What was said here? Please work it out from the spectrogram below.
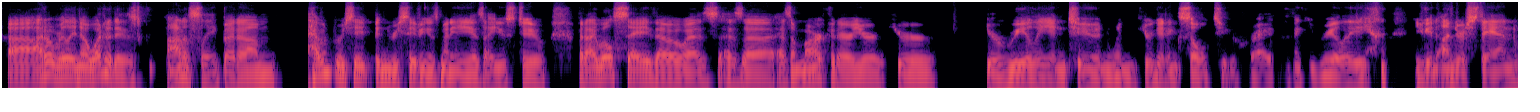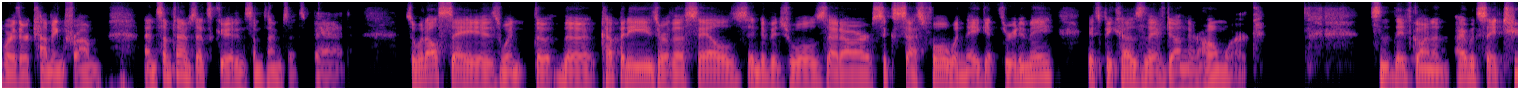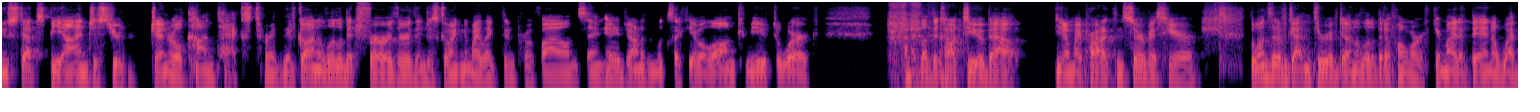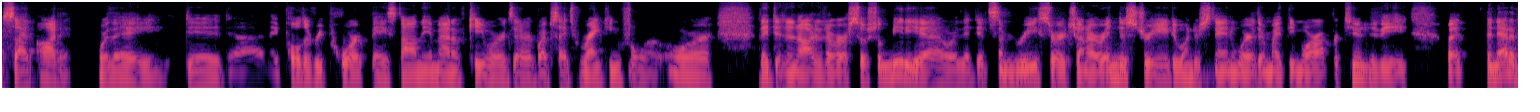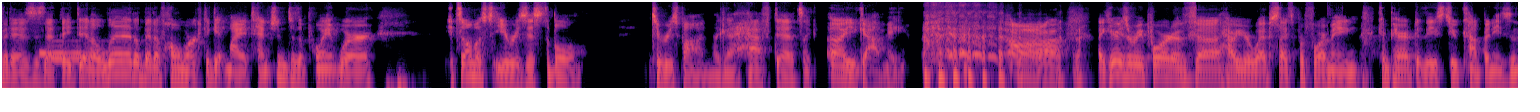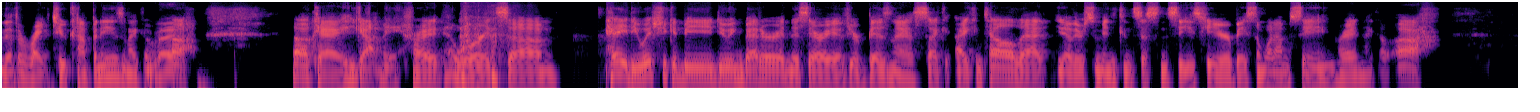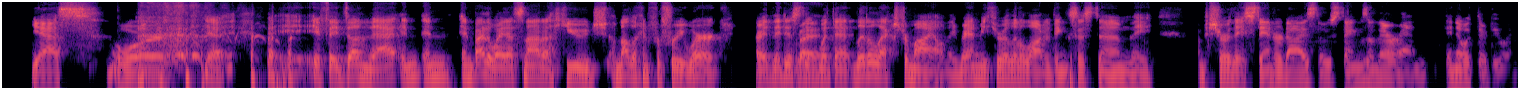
I don't really know what it is, honestly, but um, I haven't received been receiving as many as I used to. But I will say, though, as as a as a marketer, you're you're you're really in tune when you're getting sold to right? I think you really you can understand where they're coming from and sometimes that's good and sometimes that's bad. So what i'll say is when the the companies or the sales individuals that are successful when they get through to me it's because they've done their homework. So they've gone i would say two steps beyond just your general context right? They've gone a little bit further than just going to my linkedin profile and saying hey jonathan looks like you have a long commute to work I'd love to talk to you about you know my product and service here. The ones that have gotten through have done a little bit of homework. It might have been a website audit where they did uh, they pulled a report based on the amount of keywords that our website's ranking for or they did an audit of our social media or they did some research on our industry to understand where there might be more opportunity but the net of it is is that they did a little bit of homework to get my attention to the point where it's almost irresistible to respond. Like I have to. It's like, oh, you got me. oh, like here's a report of uh, how your website's performing compared to these two companies, and they're the right two companies. And I go, right. oh, okay, you got me, right? Or it's, um, hey, do you wish you could be doing better in this area of your business? Like I can tell that you know there's some inconsistencies here based on what I'm seeing, right? And I go, ah, yes or yeah if they've done that and and and by the way that's not a huge i'm not looking for free work right? They just right. went that little extra mile. They ran me through a little auditing system. They i'm sure they standardize those things on their end. They know what they're doing.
